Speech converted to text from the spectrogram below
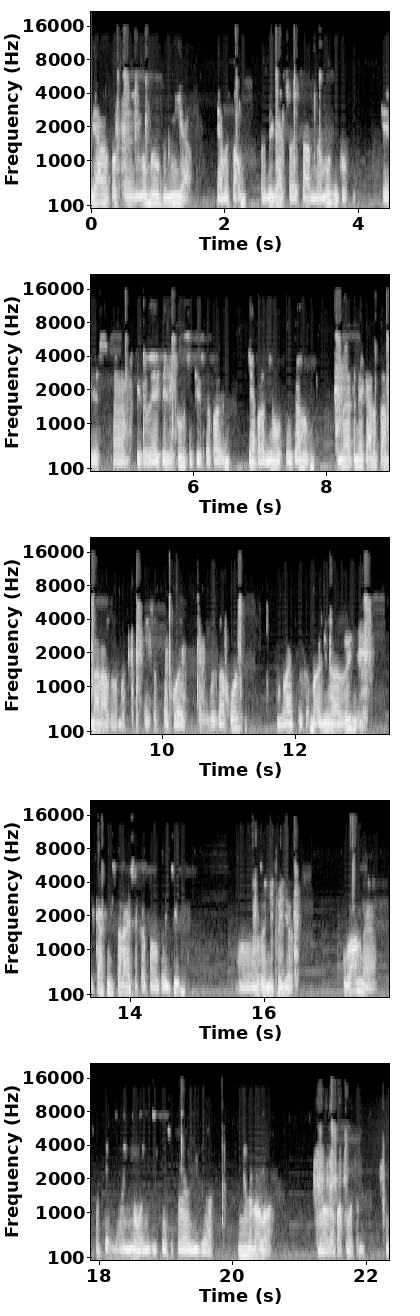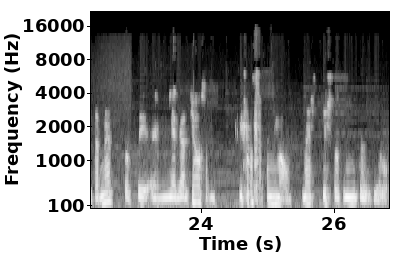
я бы просто, ну, был бы не я. Я бы стал продвигать свою эстрадную музыку через э, какие-то эти ресурсы, через которые я продвинул свою козу. Но это, мне кажется, одноразово. То есть вот такой как бы заход бывает один раз в жизни. И как ни старайся к этому прийти, уже не придешь. Главное, чтобы ну, если твое видео не набрало много просмотров в интернет, чтобы ты э, не огорчался и просто понимал, значит, ты что-то не то сделал.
